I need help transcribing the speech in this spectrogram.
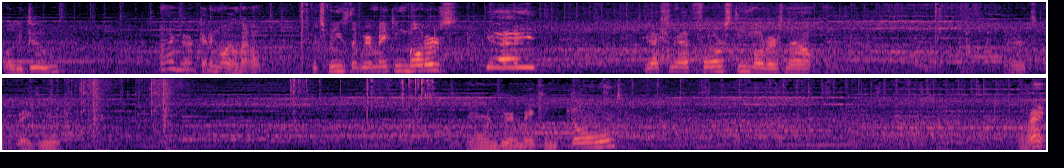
Well, you do. Ah, you're getting oil now, which means that we're making motors. Yay! You actually have four steam motors now. Let's upgrade you. And we're making gold. Alright.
